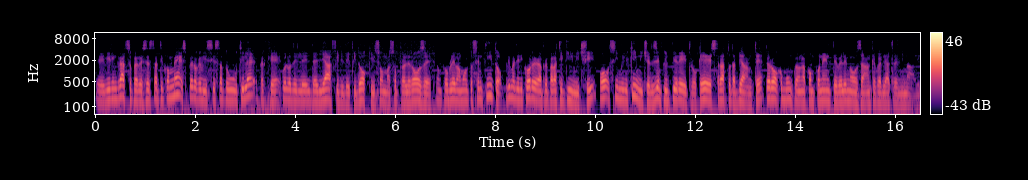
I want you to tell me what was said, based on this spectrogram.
vi ringrazio per essere stati con me, spero che vi sia stato utile perché quello degli, degli afidi, dei pidocchi, insomma, sopra le rose è un problema molto sentito. Prima di ricorrere a preparati chimici o simili chimici, ad esempio il piretro che è estratto da piante, però comunque è una componente velenosa anche per gli altri animali.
